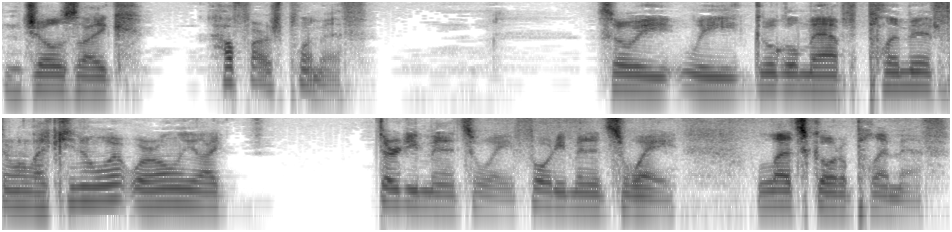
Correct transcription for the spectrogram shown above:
And Joe's like, how far is Plymouth? So we, we Google mapped Plymouth and we're like, you know what? We're only like 30 minutes away, 40 minutes away. Let's go to Plymouth.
